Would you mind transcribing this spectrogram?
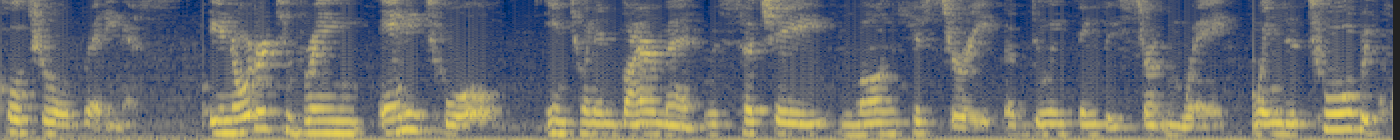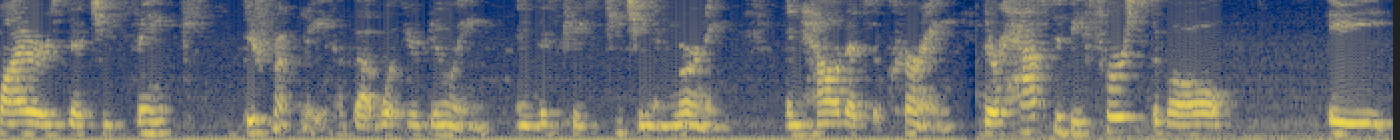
cultural readiness. In order to bring any tool into an environment with such a long history of doing things a certain way, when the tool requires that you think differently about what you're doing, in this case, teaching and learning, and how that's occurring. There has to be, first of all, a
